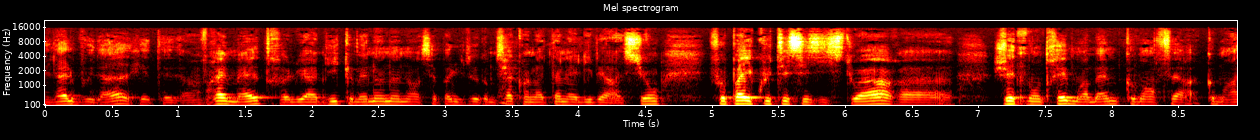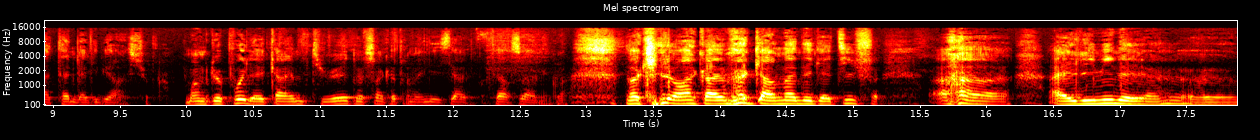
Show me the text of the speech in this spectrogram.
Et là, le Bouddha, qui était un vrai maître, lui a dit que mais non, non, non, c'est pas du tout comme ça qu'on atteint la libération. Il faut pas écouter ces histoires. Euh, je vais te montrer moi-même comment faire, comment atteindre la libération. Manque de peau, il avait quand même tué 990 personnes. Donc il aura quand même un karma négatif à, éliminer. Hein, euh.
